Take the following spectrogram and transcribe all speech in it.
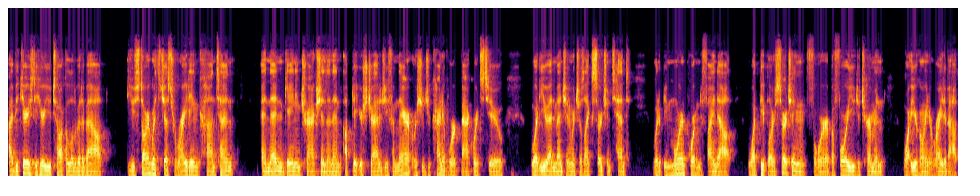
I'd be curious to hear you talk a little bit about do you start with just writing content and then gaining traction and then update your strategy from there? Or should you kind of work backwards to what you had mentioned, which was like search intent? Would it be more important to find out what people are searching for before you determine what you're going to write about.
